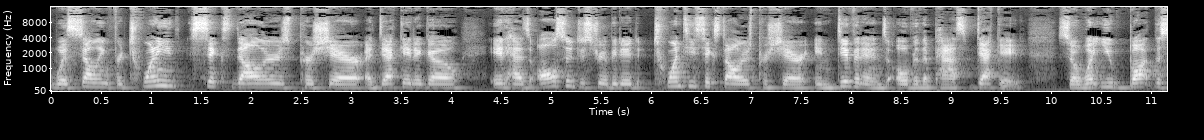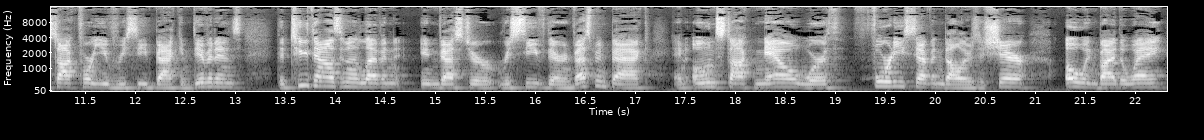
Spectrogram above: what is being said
was selling for $26 per share a decade ago. It has also distributed $26 per share in dividends over the past decade. So, what you bought the stock for, you've received back in dividends. The 2011 investor received their investment back and owns stock now worth $47 a share. Oh, and by the way,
